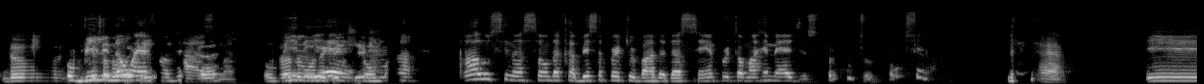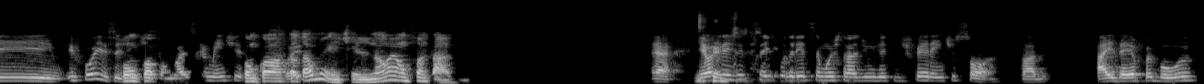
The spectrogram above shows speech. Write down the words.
Do, o Billy não é fantasma. O Billy é uma alucinação da cabeça perturbada da Sam por tomar remédios. Pronto, ponto final. É. E, e foi isso, gente. então, basicamente. Concordo foi. totalmente. Ele não é um fantasma. É. Eu acredito que isso aí poderia ser mostrado de um jeito diferente só, sabe? A ideia foi boa,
